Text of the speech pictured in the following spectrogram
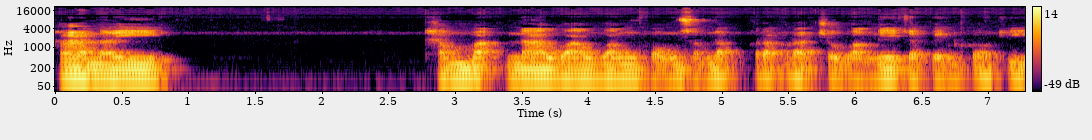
ถ้าในธรรมนาวาวังของสำนักพระราชวังนี้จะเป็นข้อที่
